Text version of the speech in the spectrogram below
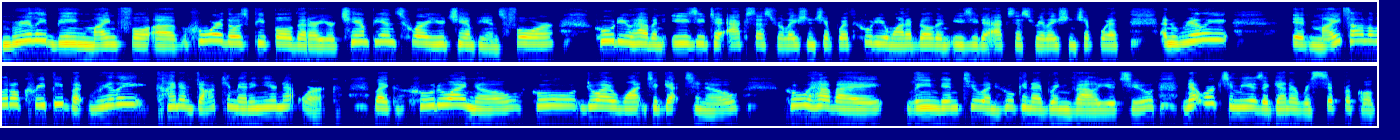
really being mindful of who are those people that are your champions? Who are you champions for? Who do you have an easy to access relationship with? Who do you want to build an easy to access relationship with? And really it might sound a little creepy but really kind of documenting your network. Like who do i know? Who do i want to get to know? Who have i leaned into and who can I bring value to. Network to me is again a reciprocal,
